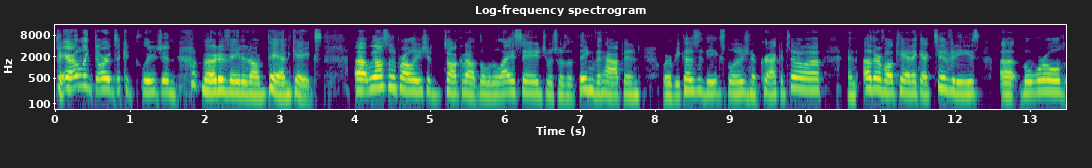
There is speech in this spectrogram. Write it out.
barreling towards a conclusion, motivated on pancakes. Uh, we also probably should talk about the Little Ice Age, which was a thing that happened where, because of the explosion of Krakatoa and other volcanic activities, uh, the world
